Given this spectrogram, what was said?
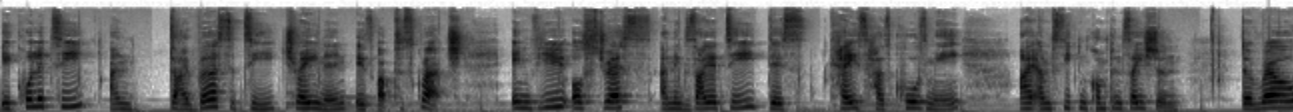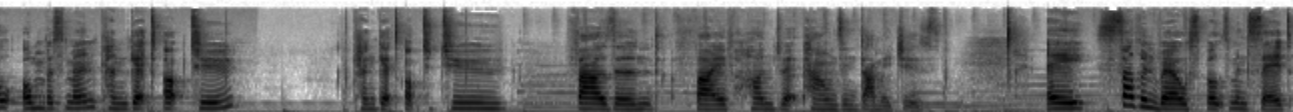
equality and diversity training is up to scratch. In view of stress and anxiety this case has caused me, I am seeking compensation. The rail ombudsman can get up to can get up to two thousand five hundred pounds in damages. A Southern Rail spokesman said,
